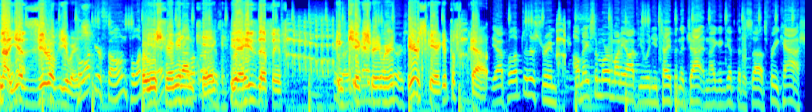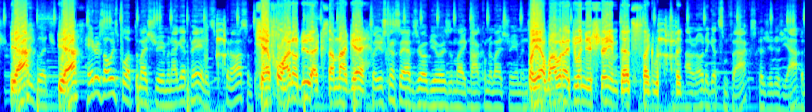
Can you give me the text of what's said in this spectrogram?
No, you have zero viewers. Pull up your phone. Pull up. Are your you Kick, streaming pull on Kick? Rileyism. Yeah, he's definitely a f- bro, you kick gotta have zero streamer. You're scared. Get the fuck out. Yeah, pull up to the stream. I'll make some more money off you when you type in the chat and I can get gifted a sub. It's free cash. Yeah? Glitch. Yeah? Haters always pull up to my stream and I get paid. It's fucking awesome. Yeah, well, I don't do that because I'm not gay. So you're just gonna say I have zero viewers and like not come to my stream and Well, yeah, why would I join your stream? That's like, I don't know to get some facts because you're just yapping.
